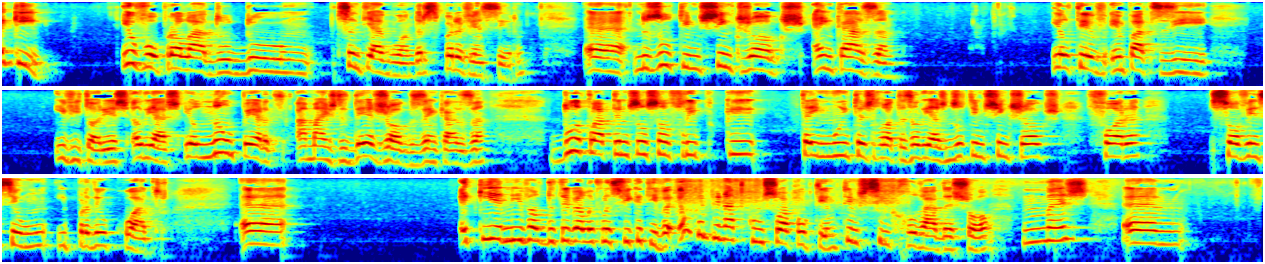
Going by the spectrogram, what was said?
Aqui eu vou para o lado do Santiago Wanderers para vencer. Uh, nos últimos cinco jogos em casa, ele teve empates e, e vitórias. Aliás, ele não perde há mais de 10 jogos em casa. Do outro lado, temos um São Felipe que tem muitas derrotas. Aliás, nos últimos cinco jogos, fora, só venceu um e perdeu quatro. Uh, aqui a nível da tabela classificativa, é um campeonato que começou há pouco tempo, temos cinco rodadas só, mas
